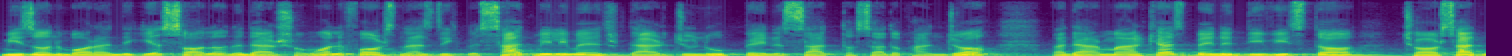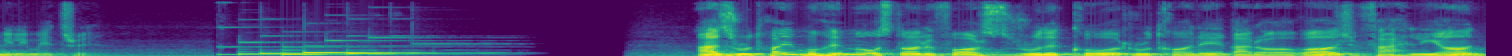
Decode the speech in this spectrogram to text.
میزان بارندگی سالانه در شمال فارس نزدیک به 100 میلیمتر، در جنوب بین 100 تا 150 و در مرکز بین 200 تا 400 میلیمتره. از رودهای مهم استان فارس رود کر، رودخانه قراغاج، فهلیان،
